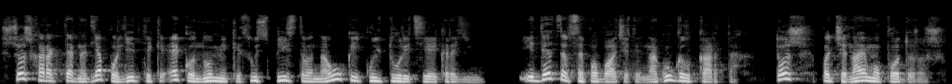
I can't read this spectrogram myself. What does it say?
що ж характерне для політики, економіки, суспільства, науки і культури цієї країни. І де це все побачити на Google картах. Тож починаємо подорож.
